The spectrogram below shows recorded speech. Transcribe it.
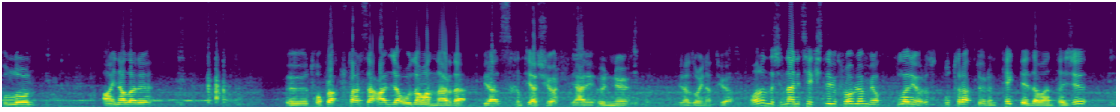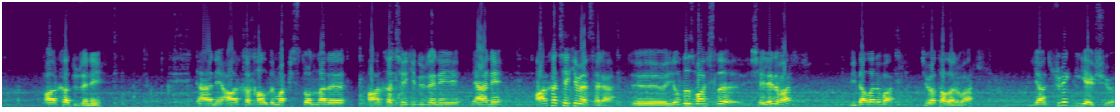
pulluğun aynaları e, toprak tutarsa anca o zamanlarda biraz sıkıntı yaşıyor. Yani önünü biraz oynatıyor. Onun dışında hani çekişte bir problem yok. Kullanıyoruz. Bu traktörün tek dezavantajı arka düzeneği. Yani arka kaldırma pistonları, arka çeki düzeneği. Yani arka çeki mesela. Ee, yıldız başlı şeyleri var. Vidaları var. Civataları var. Ya sürekli gevşiyor.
